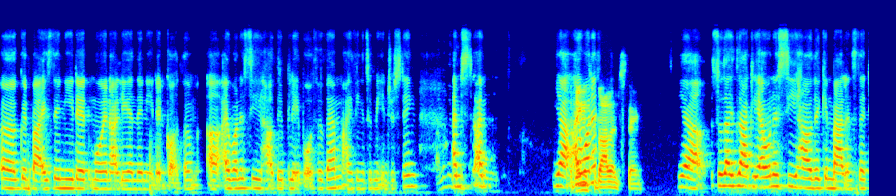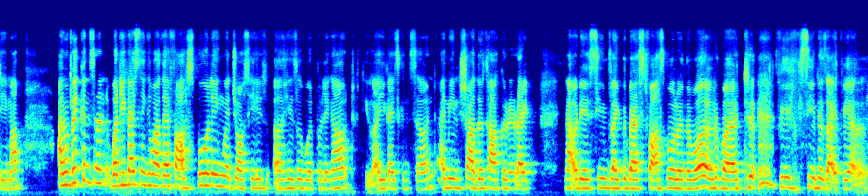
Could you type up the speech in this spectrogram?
uh, good buys. They needed Moeen Ali and they needed Gautam. Uh, I want to see how they play both of them. I think it's gonna be interesting. I'm, I'm yeah. I, I want to balance thing. Yeah. So that exactly. I want to see how they can balance their team up. I'm a bit concerned. What do you guys think about their fast bowling with Josh Hazel, uh, Hazlewood pulling out? You, are you guys concerned? I mean, Shardul Thakur, right, nowadays seems like the best fast bowler in the world, but we've seen his IPL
